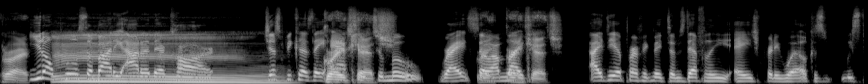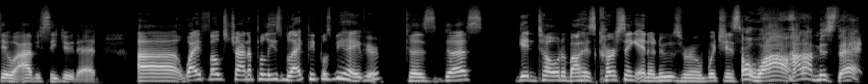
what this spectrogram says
Right. you don't pull somebody out of their car just Mm. because they Great asked you to move, right? So Great- I'm like, catch. idea of perfect victims definitely age pretty well because we still obviously do that. Uh, white folks trying to police black people's behavior because Gus getting told about his cursing in a newsroom, which is Oh wow, how did I miss that?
